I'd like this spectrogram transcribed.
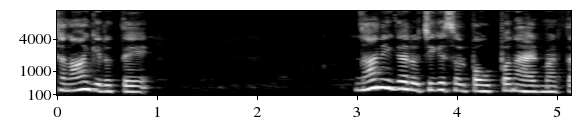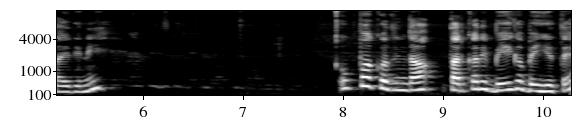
ಚೆನ್ನಾಗಿರುತ್ತೆ. ನಾನೀಗ ರುಚಿಗೆ ಸ್ವಲ್ಪ ಉಪ್ಪನ್ನು ಆ್ಯಡ್ ಮಾಡ್ತಾ ಇದ್ದೀನಿ. ಉಪ್ಪು ಹಾಕೋದ್ರಿಂದ ತರಕಾರಿ ಬೇಗ ಬೇಯುತ್ತೆ.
